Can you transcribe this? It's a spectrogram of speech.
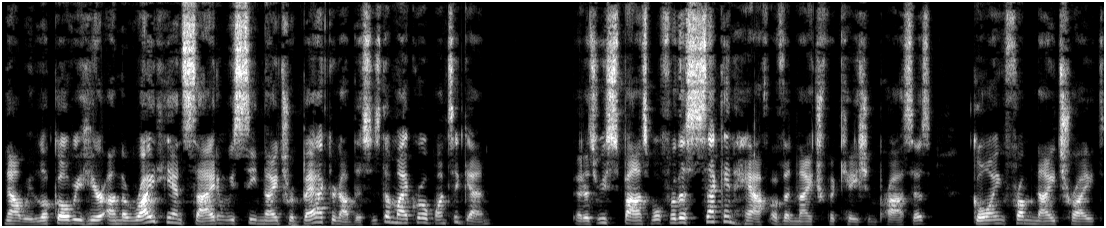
Now we look over here on the right hand side and we see Nitrobacter. Now this is the microbe once again that is responsible for the second half of the nitrification process going from nitrite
